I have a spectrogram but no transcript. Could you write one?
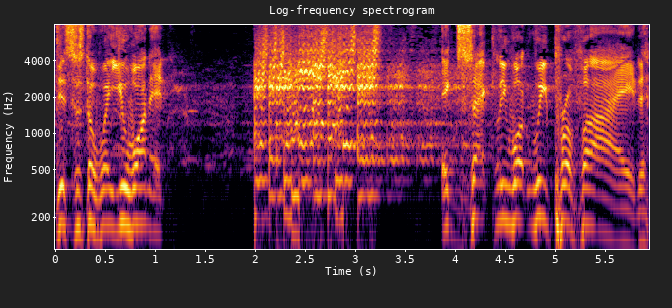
This is the way you want it. Exactly what we provide.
